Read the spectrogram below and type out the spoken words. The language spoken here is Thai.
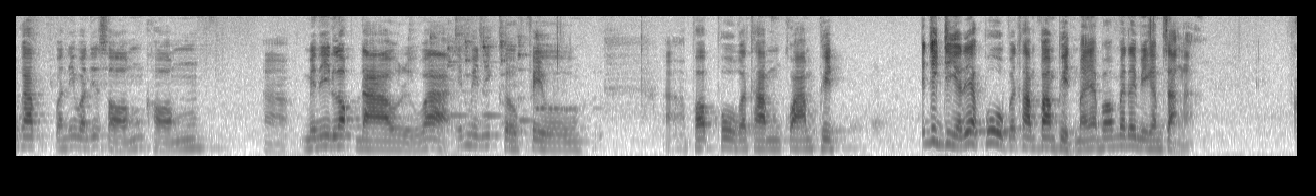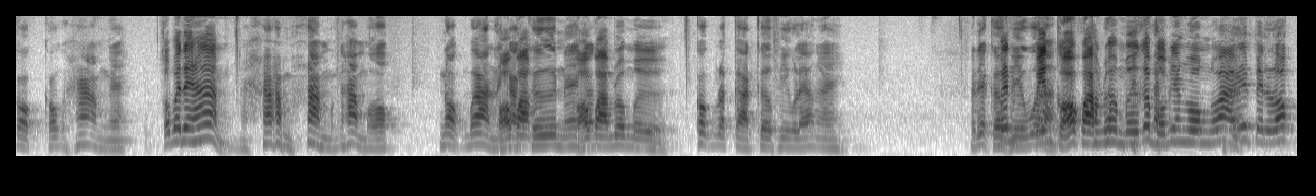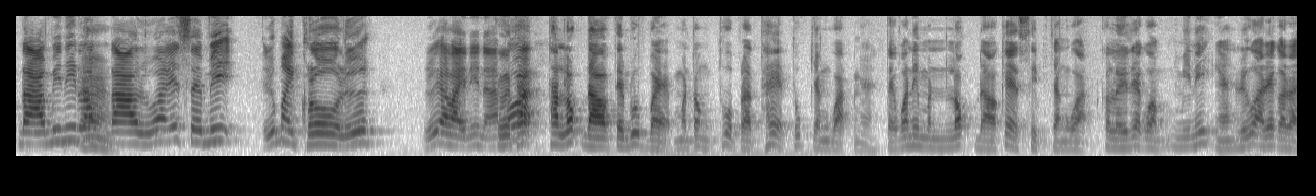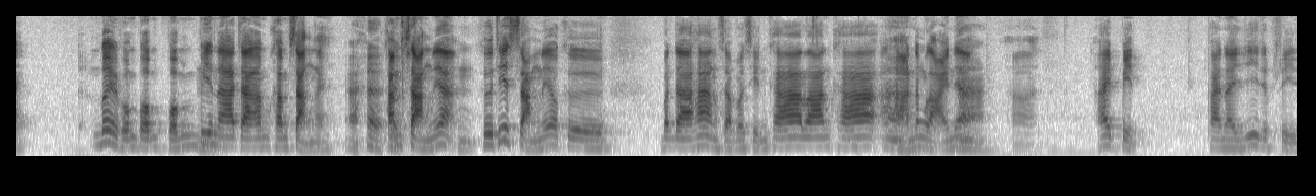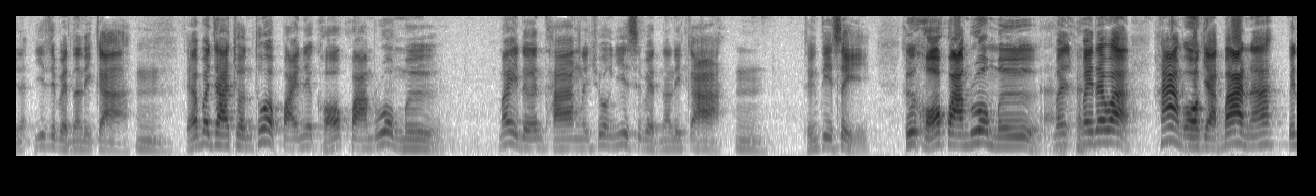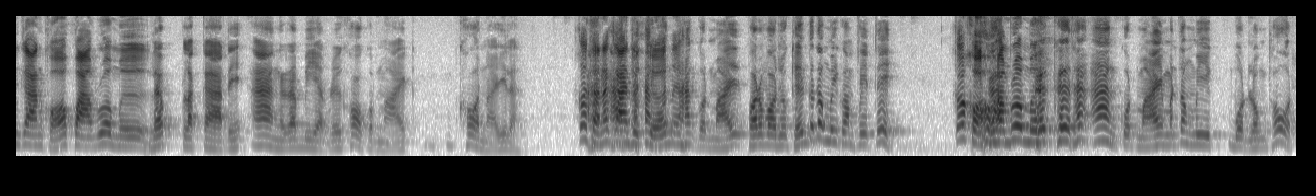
ผู้ชมครับ วันนี้วันที่ 2 ของมินิล็อกดาวน์หรือว่ามินิเคอร์ฟิวเพราะผู้กระทำความผิดเอ๊ะจริงๆอย่าเรียกผู้กระทำความผิดไหมเพราะไม่ได้มีคำสั่งอะก็เขาห้ามไงเขาไม่ได้ห้าม ห้ามห้ามห้ามออก นอกบ้านในขอกลาความงคืนนะขอความร่วมมือ ก็ประกาศเคอร์ฟิวแล้วไงเรียกเคอเป็นร์ฟิวว่าเป็นขอความร่วมมือก็ผมยังงงว่าเอ๊ะเป็นล็อกดาวน์มินิล็อกดาวน์หรือว่าเอสเซมิหรือไมโครหรือ หรืออะไรนี่นะคือเพราะถ้าว่า ถ้าล็อกดาวน์เต็มรูปแบบมันต้องทั่วประเทศทุกจังหวัดไงแต่ว่านี่มันล็อกดาวน์แค่สิบจังหวัด ก็เลยเรียกว่ามินิไงหรือว่าเรียกอะไร ด้วยผมผมผมพิจารณาจากคำสั่งไง คำสั่งเนี่ยอืมคือที่สั่งเนี่ยก็คือบรรดาห้างสรรพสินค้าร้านค้าอาหารอ่าทั้งหลายเนี่ยอ่า อ่าให้ปิดภายใน 24 21 นาฬิกา อืมแต่ว่าประชาชนทั่วไปเนี่ยขอความร่วมมือ ไม่เดินทางในช่วง 21 นาฬิกา อืม ถึงตีสี่คือขอความร่วมมือไม่ไม่ได้ว่าห้ามออกจากบ้านนะ เป็นการขอความร่วมมือ แล้วประกาศนี้อ้างระเบียบหรือข้อกฎหมายข้อไหนล่ะ ก็สถานการณ์ฉุกเฉินเนี่ยอ้างกฎหมายพรบฉุกเฉินก็ต้องมีความผิดที่ก็ขอความร่วมมือคือถ้าอ้างกฎหมายมันต้องมีบทลงโทษ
